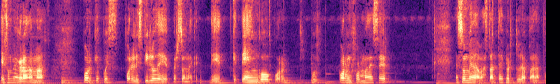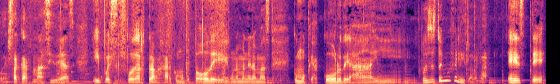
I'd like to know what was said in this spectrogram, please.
eso me agrada más porque pues por el estilo de persona que, que tengo, por, pues, por mi forma de ser, eso me da bastante apertura para poder sacar más ideas y pues poder trabajar como que todo de una manera más como que acorde a y pues estoy muy feliz la verdad. Este,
